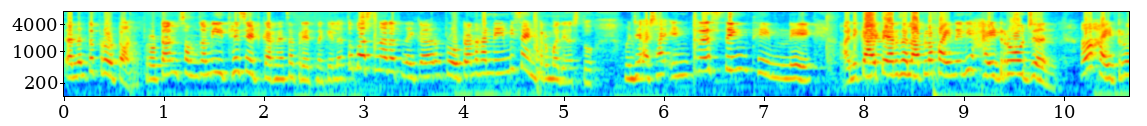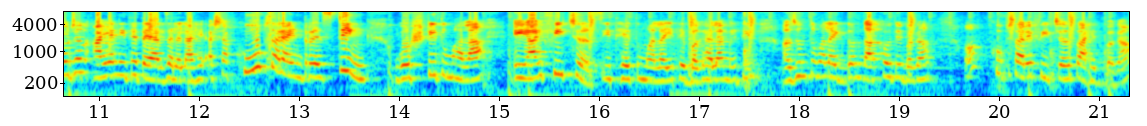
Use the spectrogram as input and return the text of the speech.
त्यानंतर प्रोटॉन प्रोटॉन समजा मी इथे सेट करण्याचा प्रयत्न केला तो बसणारच नाही कारण प्रोटॉन हा नेहमी सेंटरमध्ये असतो. म्हणजे अशा इंटरेस्टिंग थीमने आणि काय तयार झालं? आपला फायनली हायड्रोजन हायड्रोजन आयन इथे तयार झालेला आहे. अशा खूप साऱ्या इंटरेस्टिंग गोष्टी तुम्हाला ए आय फीचर्स इथे तुम्हाला इथे बघायला मिळतील. अजून तुम्हाला एक दोन दाखवते बघा. खूप सारे फीचर्स आहेत बघा.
